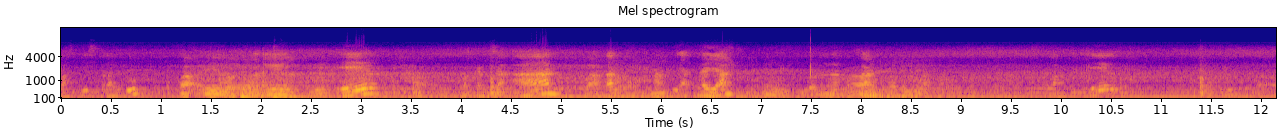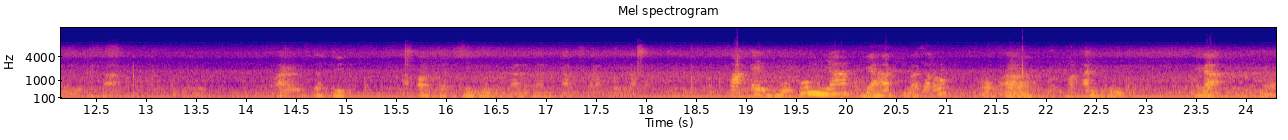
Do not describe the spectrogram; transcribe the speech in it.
pasti setelah itu Fa'il. Fa'il. fi'il pekerjaan. Bahkan nanti ada yang melakukan perbuatan setelah fi'il kemarin sudah di apa sudah disinggung berkali-kali. Kalau setelah fi'il apa? Fa'il hukumnya dia harus dibaca roh Ah. bahkan gitu enggak? Ya.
